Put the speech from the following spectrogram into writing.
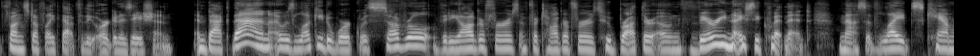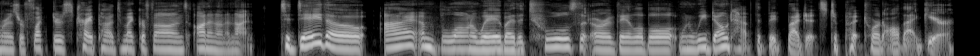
fun stuff like that for the organization. And back then, I was lucky to work with several videographers and photographers who brought their own very nice equipment massive lights, cameras, reflectors, tripods, microphones, on and on and on. Today, though, I am blown away by the tools that are available when we don't have the big budgets to put toward all that gear.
